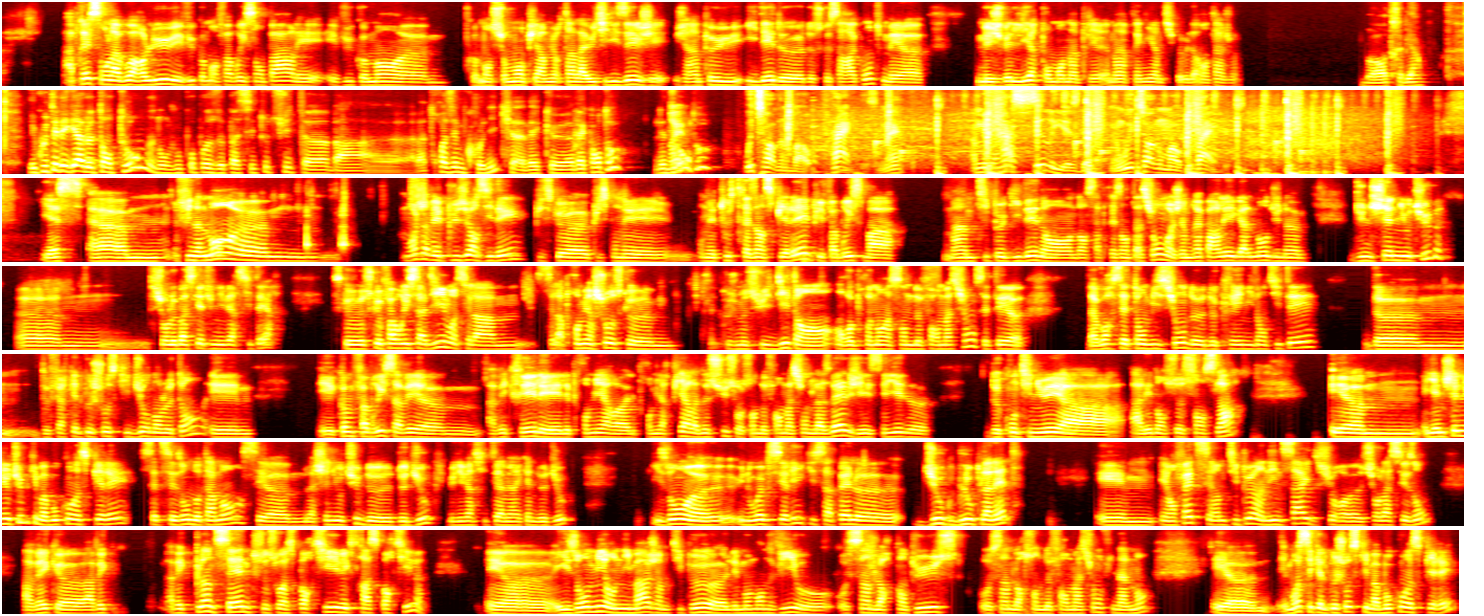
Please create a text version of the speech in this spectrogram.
après, sans l'avoir lu et vu comment Fabrice en parle et, et vu comment, euh, comment sûrement Pierre Murtin l'a utilisé, j'ai, j'ai un peu eu idée de, de ce que ça raconte, mais, euh, mais je vais le lire pour m'en impré- m'imprégner un petit peu davantage. ouais. Bon, très bien. Écoutez les gars, le temps tourne, donc je vous propose de passer tout de suite euh, ben, à la troisième chronique avec, euh, avec Anto. Let's go. Anto. We're talking about practice, man. I mean, how silly is that, man? We're talking about practice. Yes. Euh, finalement, euh, moi j'avais plusieurs idées puisque puisqu'on est on est tous très inspirés. Puis Fabrice m'a m'a un petit peu guidé dans, dans sa présentation. Moi, j'aimerais parler également d'une d'une chaîne YouTube euh, sur le basket universitaire. Ce que Fabrice a dit, moi, c'est la première chose que je me suis dite en, en reprenant un centre de formation, c'était euh, d'avoir cette ambition de, créer une identité, de, faire quelque chose qui dure dans le temps. Et, comme Fabrice avait, euh, créé les, premières, pierres là-dessus sur le centre de formation de Lasvel, j'ai essayé de, continuer à aller dans ce sens-là. Et euh, il y a une chaîne YouTube qui m'a beaucoup inspiré cette saison notamment, c'est euh, la chaîne YouTube de, Duke, l'université américaine de Duke. Ils ont euh, une web série qui s'appelle Duke Blue Planet. Et, en fait, c'est un petit peu un inside sur, sur la saison avec, avec, avec plein de scènes, que ce soit sportives, extra-sportives. Et, et ils ont mis en image un petit peu les moments de vie au, au sein de leur campus, au sein de leur centre de formation finalement. Et, euh, et moi, c'est quelque chose qui m'a beaucoup inspiré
